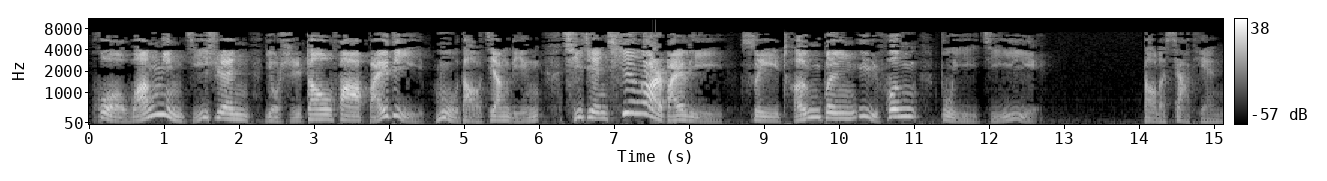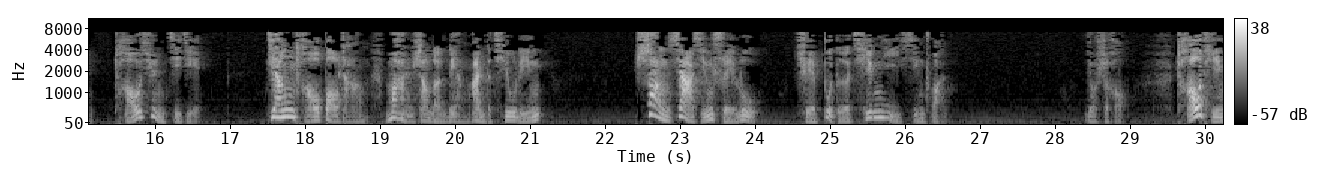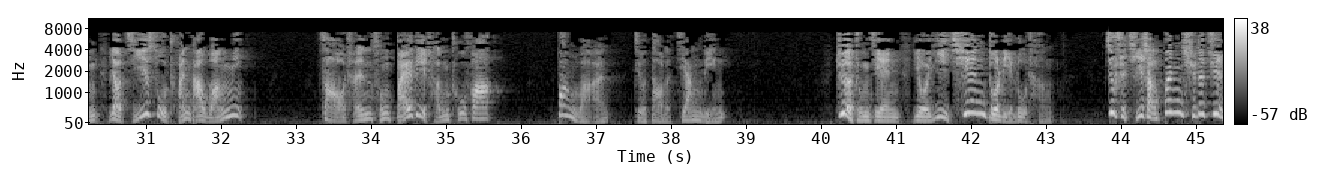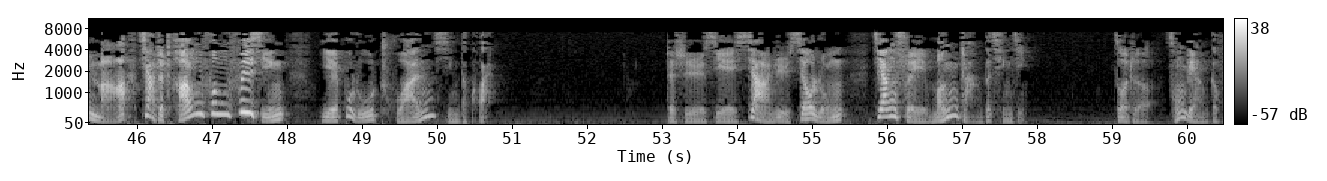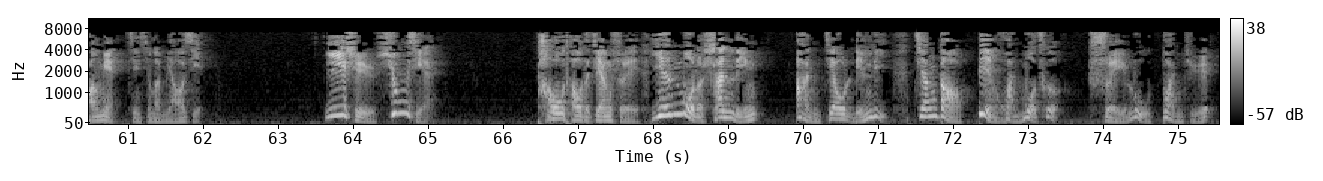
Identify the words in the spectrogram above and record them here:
或亡命急宣，有时朝发白帝，暮到江陵，其间千二百里，虽乘奔御风，不以疾也。到了夏天潮汛季节，江潮暴涨，漫上了两岸的丘陵，上下行水路却不得轻易行船。有时候，朝廷要急速传达王命，早晨从白帝城出发，傍晚就到了江陵。这中间有一千多里路程，就是骑上奔驰的骏马，驾着长风飞行，也不如船行得快。这是写夏日消融、江水猛涨的情景。作者从两个方面进行了描写：一是凶险，滔滔的江水淹没了山林，暗礁林立，江道变幻莫测，水路断绝，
